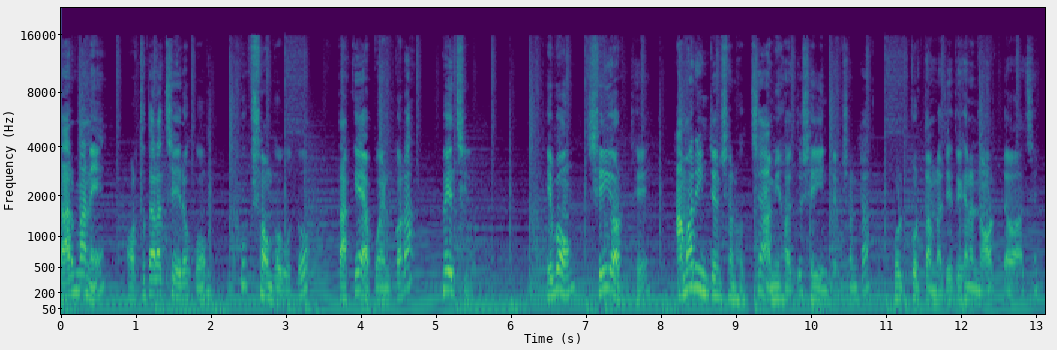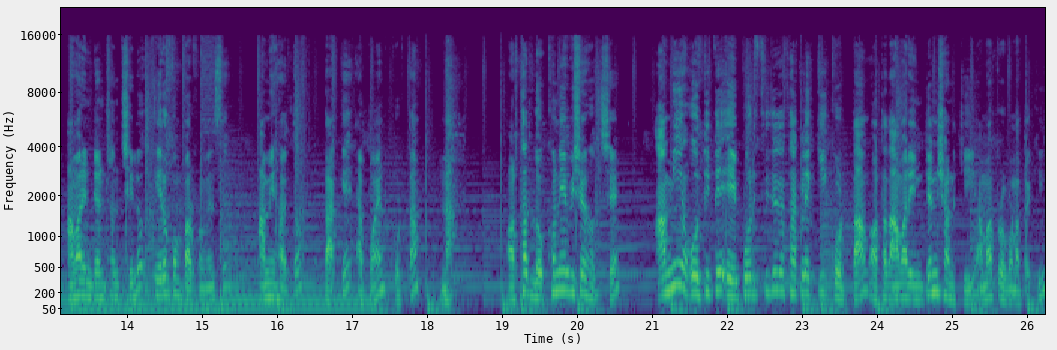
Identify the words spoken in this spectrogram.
তার মানে অর্থ দাঁড়াচ্ছে এরকম খুব সম্ভবত তাকে অ্যাপয়েন্ট করা হয়েছিল। এবং সেই অর্থে আমার ইন্টেনশন হচ্ছে, আমি হয়তো সেই ইন্টেনশনটা হোল্ড করতাম না, যেহেতু এখানে নট দেওয়া আছে। আমার ইন্টেনশন ছিল এরকম পারফরমেন্সে আমি হয়তো তাকে অ্যাপয়েন্ট করতাম না। অর্থাৎ লক্ষণীয় বিষয় হচ্ছে, আমি অতীতে এই পরিস্থিতিতে থাকলে কি করতাম, অর্থাৎ আমার ইন্টেনশন কি, আমার প্রবণতা কি,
